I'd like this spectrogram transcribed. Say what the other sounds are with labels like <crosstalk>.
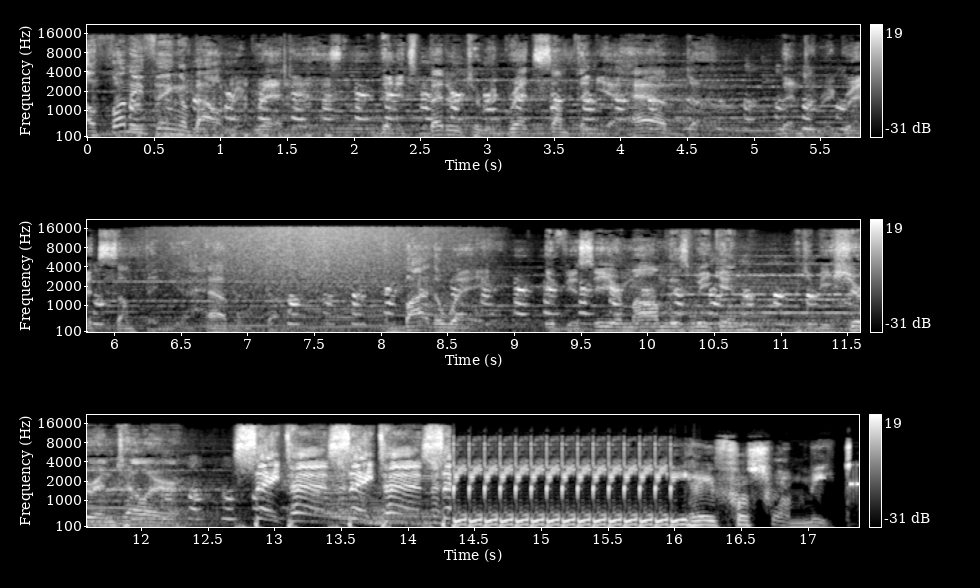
a funny thing about regret is that it's better to regret something you have done than to regret something you haven't done. By the way, if you see your mom this weekend, would you be sure and tell her, Satan! Satan! Satan! Behave for swan meat.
